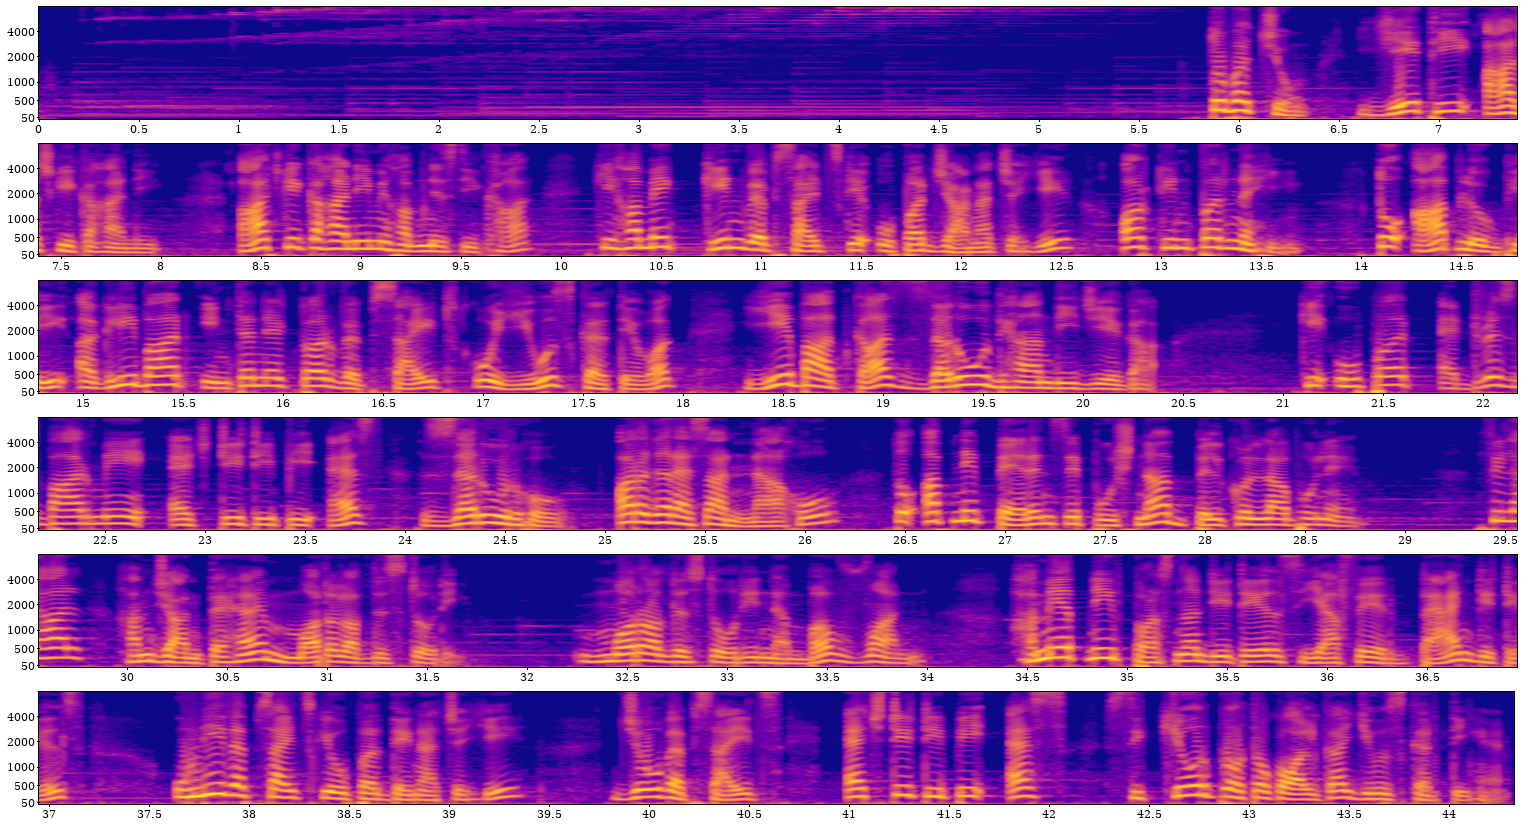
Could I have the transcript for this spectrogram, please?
तो बच्चों, ये थी आज की कहानी। आज की कहानी में हमने सीखा कि हमें किन वेबसाइट्स के ऊपर जाना चाहिए और किन पर नहीं। तो आप लोग भी अगली बार इंटरनेट पर वेबसाइट्स को यूज़ करते वक्त ये बात का ज़रूर ध्यान दीजिएगा कि ऊपर एड्रेस बार में एच ज़रूर हो। और अगर ऐसा ना हो तो अपने पेरेंट्स से पूछना बिल्कुल ना भूलें। फ़िलहाल हम जानते हैं moral of the story moral of the story number one हमें अपनी पर्सनल डिटेल्स या फिर बैंक डिटेल्स उन्हीं वेबसाइट्स के ऊपर देना चाहिए, जो वेबसाइट्स एचटीटीपीएस सिक्योर प्रोटोकॉल का यूज़ करती हैं।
